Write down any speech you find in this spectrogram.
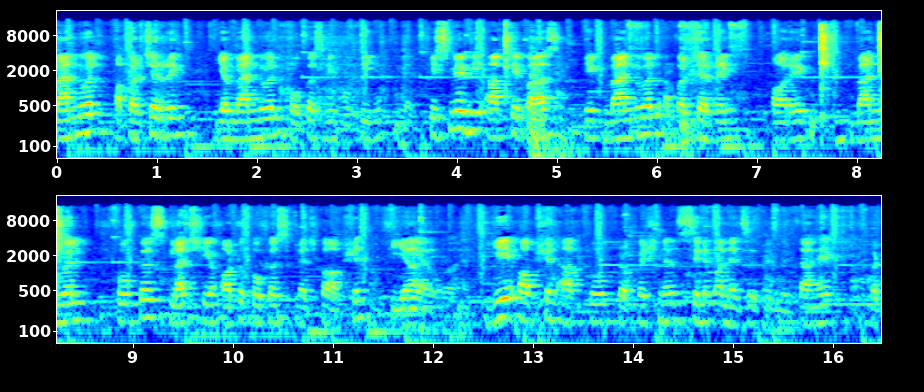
मैनुअल अपर्चर रिंग या मैनुअल फोकस रिंग होती है। इसमें भी आपके पास एक मैनुअल अपर्चर रिंग और एक मैनुअल फोकस क्लच या ऑटो फोकस क्लच का ऑप्शन दिया है। ये ऑप्शन आपको प्रोफेशनल सिनेमा लेंसेज में मिलता है बट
